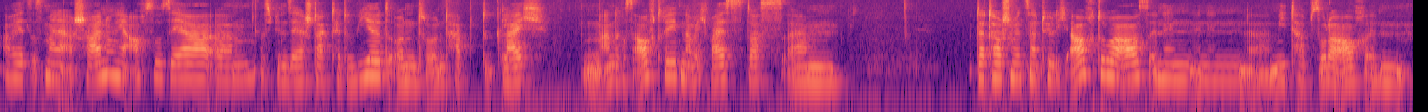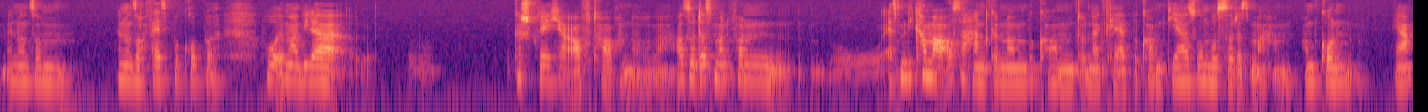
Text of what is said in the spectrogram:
Aber jetzt ist meine Erscheinung ja auch so sehr, ähm, also ich bin sehr stark tätowiert und, und habe gleich ein anderes Auftreten, aber ich weiß, dass ähm, da tauschen wir jetzt natürlich auch drüber aus in den, in den äh, Meetups oder auch in, in, unserem, in unserer Facebook-Gruppe, wo immer wieder Gespräche auftauchen darüber. Also, dass man von erstmal die Kamera aus der Hand genommen bekommt und erklärt bekommt, ja, so musst du das machen vom Kunden, ja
